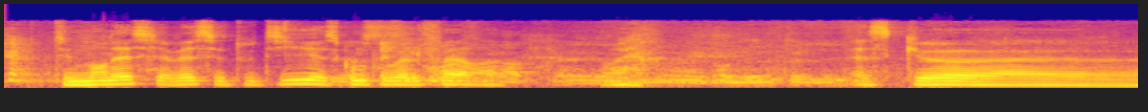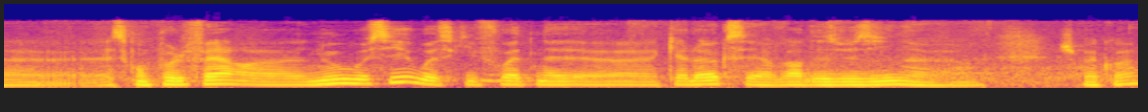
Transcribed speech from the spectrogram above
tu demandais s'il y avait cet outil, est-ce qu'on pouvait le faire Ouais. dans l'atelier. Est-ce que euh, est-ce qu'on peut le faire euh, nous aussi ou est-ce qu'il faut être euh, Kellogg's et avoir des usines, euh, je sais pas quoi.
